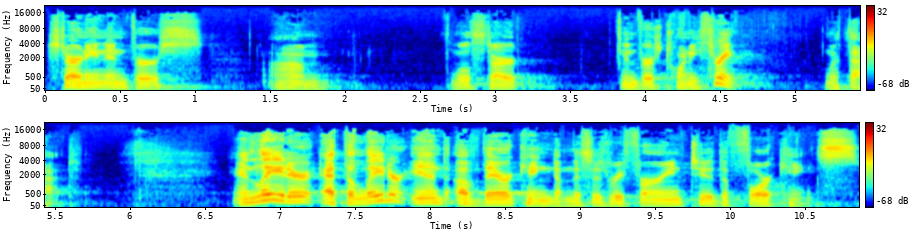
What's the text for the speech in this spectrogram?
starting in verse, um, we'll start in verse 23 with that. And later, at the later end of their kingdom, this is referring to the four kings,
